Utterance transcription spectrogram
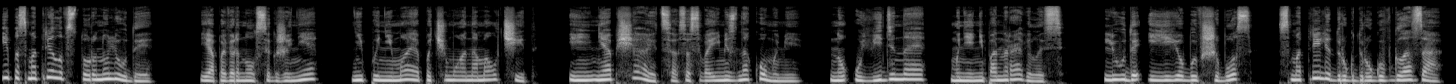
и посмотрела в сторону Люды. Я повернулся к жене, не понимая, почему она молчит и не общается со своими знакомыми. Но увиденное мне не понравилось. Люда и ее бывший босс смотрели друг другу в глаза.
